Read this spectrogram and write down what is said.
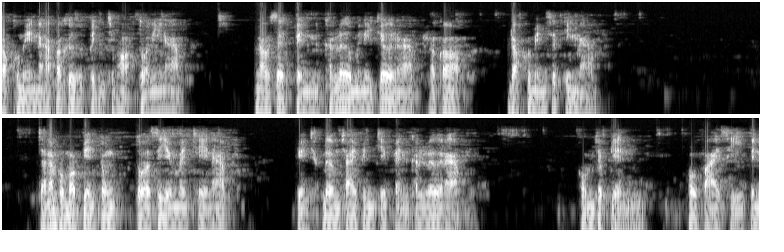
document นะครับ ก็คือเป็นเฉพาะตัวนี้นะครับ เราเซตเป็น color manager นะครับ แล้วก็ document setting นะครับ จากนั้นผมมาเปลี่ยนตรงตัว CMYK นะครับ เปลี่ยนจากเดิมใช้เป็น Japan Color นะครับ ผมจะเปลี่ยนโปรไฟล์สีเป็น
